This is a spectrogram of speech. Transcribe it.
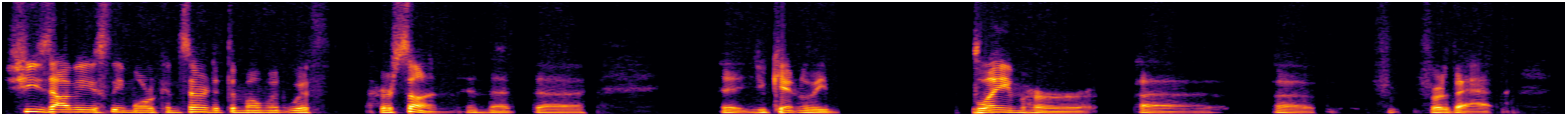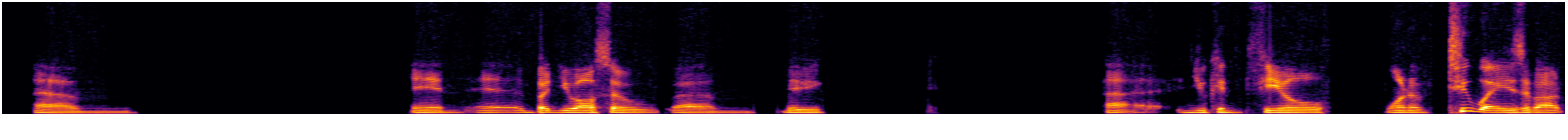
she's obviously more concerned at the moment with her son and that uh, uh you can't really blame her uh, uh, f- for that. Um, and but you also um, maybe uh, you could feel one of two ways about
